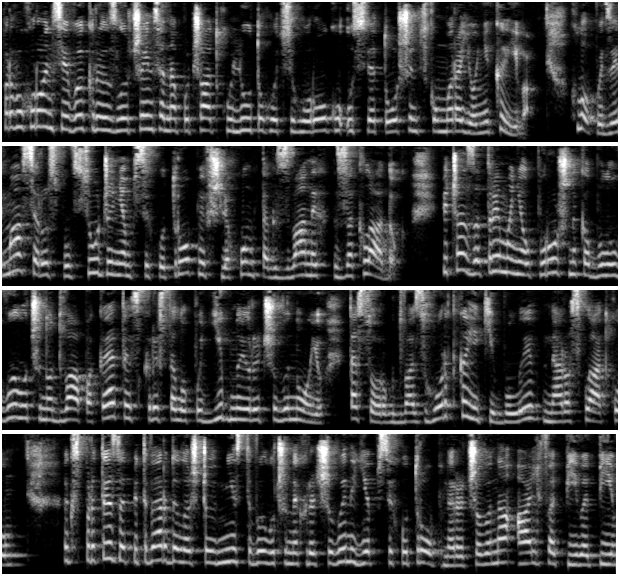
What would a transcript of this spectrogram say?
Правоохоронці викрили злочинця на початку лютого цього року у Святошинському районі Києва. Хлопець займався розповсюдженням психотропів шляхом так званих закладок. Під час затримання у порушника було вилучено два пакети з кристалоподібною речовиною та 42 згортка, які були на розкладку. Експертиза підтвердила, що вміст вилучених речовин є психотропна речовина альфа півепі.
